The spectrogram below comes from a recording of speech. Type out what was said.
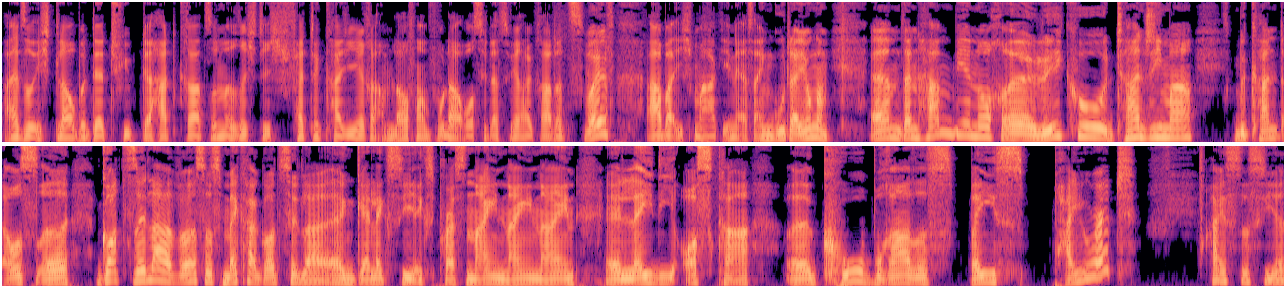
Also ich glaube, der Typ, der hat gerade so eine richtig fette Karriere am Laufen, obwohl er aussieht, als wäre er gerade zwölf. Aber ich mag ihn, er ist ein guter Junge. Ähm, dann haben wir noch äh, Riku Tajima, bekannt aus äh, Godzilla vs. Mecha Godzilla, äh, Galaxy Express 999, äh, Lady Oscar, äh, Cobra the Space Pirate heißt es hier.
